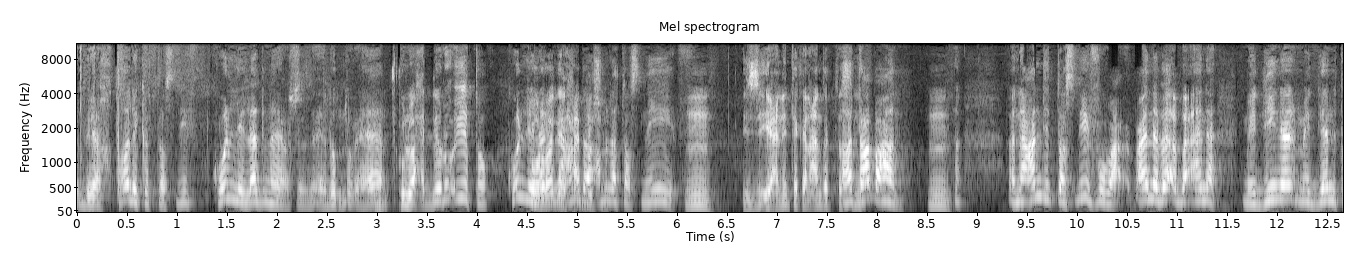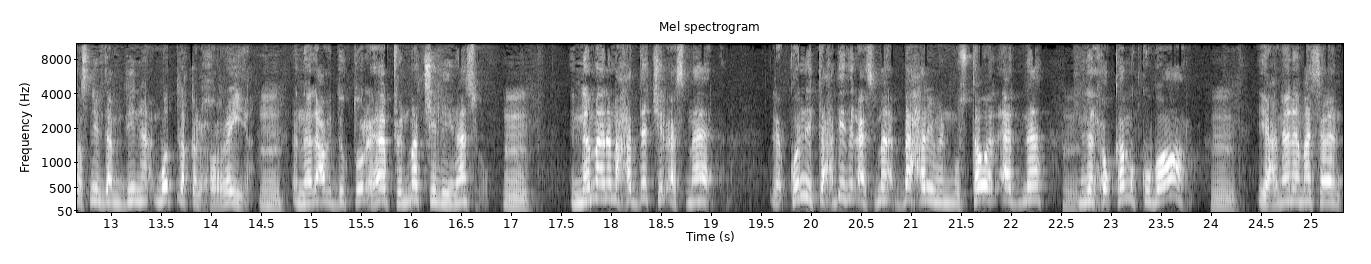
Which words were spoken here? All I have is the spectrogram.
بيختلق التصنيف. كل لجنة يا أستاذ يا دكتور إيهاب. كل واحد ليه رؤيته. كل لجنة عندها عاملة تصنيف. امم إزاي يعني أنت كان عندك آه تصنيف؟ طبعا. امم أنا عندي التصنيف وأنا بقى, بقى أنا مدينا مديني التصنيف ده مدينا مطلق الحرية. مم. إن ألعب الدكتور إيهاب في الماتش اللي يناسبه. إنما أنا ما حددتش الأسماء. لا كون تحديد الأسماء بحرم المستوى الأدنى من الحكام الكبار. امم يعني أنا مثلا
